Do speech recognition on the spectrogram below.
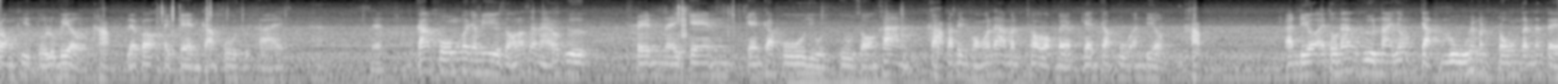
ร่องที่ตัวลูกเบี้ยว ครับ แล้วก็ไอ้แกนก้ามปูสุดท้ายนะก้ามปูมันก็จะมีอยู่สองลักษณะก็คือ เป็นไอ้แกนแกนก้ามปูอยู่อยู่สองข้างครับ ถ้าเป็นของก็ได้มันชอบออกแบบแกนก้ามปูอันเดียว ครับ อันเดียวไอ้ตัวนั้นก็คือนายต้องจัดรูให้มันตรงกันตั้งแต่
